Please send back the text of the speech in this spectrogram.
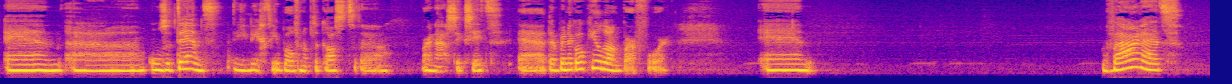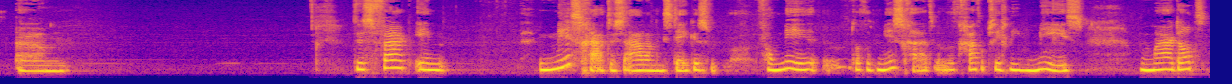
en uh, onze tent, die ligt hier bovenop de kast uh, waarnaast ik zit. Daar ben ik ook heel dankbaar voor. En waar het um, dus vaak in misgaat, tussen aanhalingstekens, van mis, dat het misgaat, want het gaat op zich niet mis, maar dat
